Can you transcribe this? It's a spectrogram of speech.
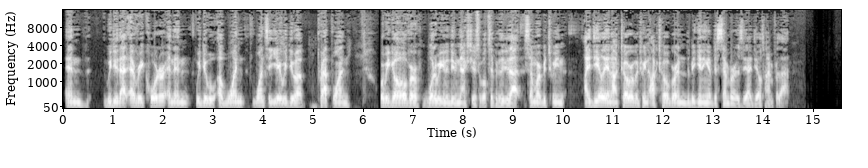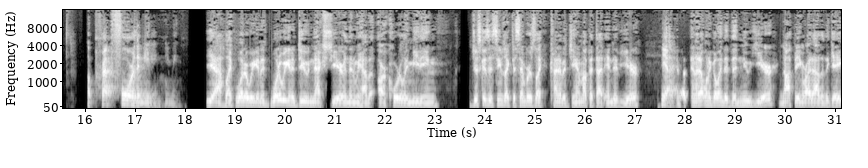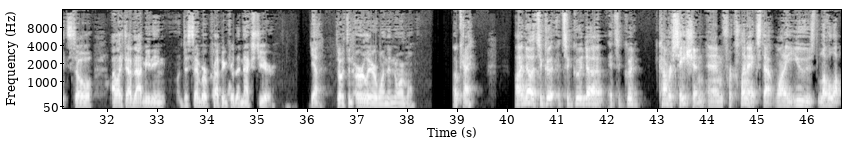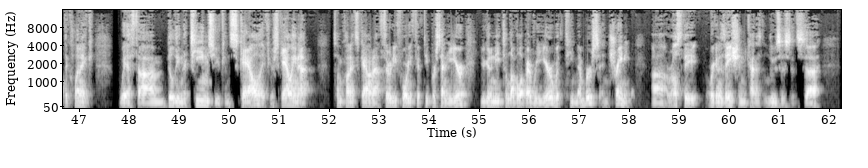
And we do that every quarter. And then we do a one once a year, we do a prep one where we go over what are we going to do next year. So we'll typically do that somewhere between ideally in October, between October and the beginning of December is the ideal time for that. A prep for the meeting, you mean? Yeah, like what are we gonna what are we gonna do next year, and then we have a, our quarterly meeting. Just because it seems like December is like kind of a jam up at that end of year. Yeah, and, and I don't want to go into the new year not being right out of the gates, so I like to have that meeting December prepping for the next year. Yeah, so it's an earlier one than normal. Okay. Uh, no, it's a good, it's a good, uh, it's a good conversation. And for clinics that want to use level up the clinic with um, building the team so you can scale. If you're scaling at some clinics scaling at 30, 40, 50% a year, you're going to need to level up every year with team members and training, uh, or else the organization kind of loses its, uh,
